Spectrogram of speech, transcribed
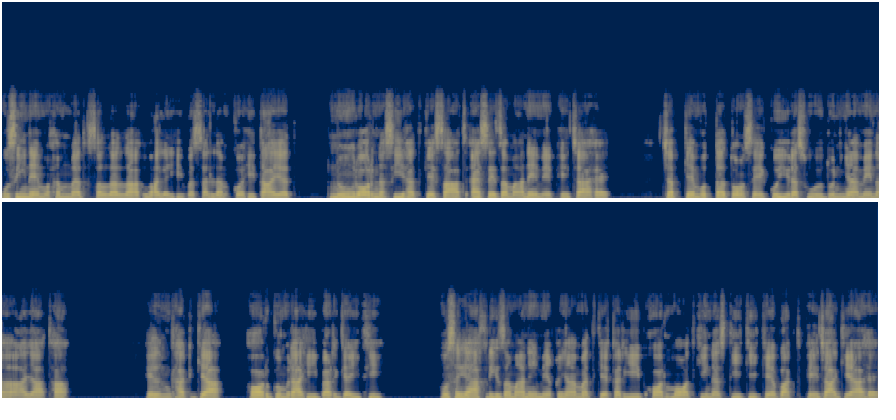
उसी ने मोहम्मद सल्लल्लाहु अलैहि वसल्लम को हिदायत, नूर और नसीहत के साथ ऐसे ज़माने में भेजा है, जबकि मुद्दतों से कोई रसूल दुनिया में ना आया था। इल्म घट गया और गुमराही बढ़ गई थी। उसे आखिरी ज़माने में क़यामत के करीब और मौत की नज़दीकी के वक्त भेजा गया है।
